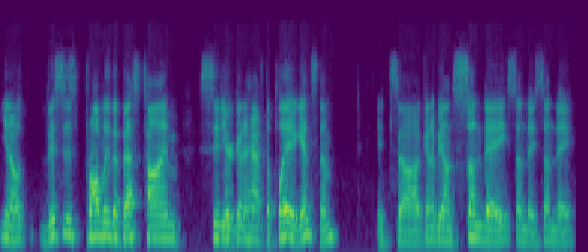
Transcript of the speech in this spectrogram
you know, this is probably the best time City are going to have to play against them. It's uh, going to be on Sunday, Sunday, Sunday.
